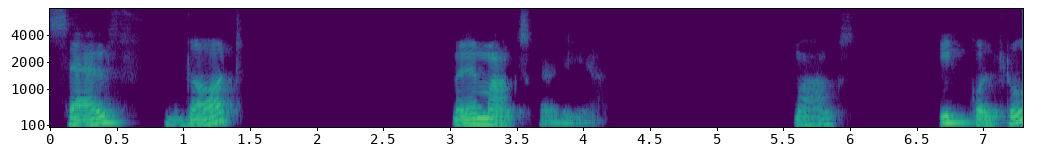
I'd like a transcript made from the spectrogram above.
सेल्फ डॉट मैंने मार्क्स कर दिया। Marks equal to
